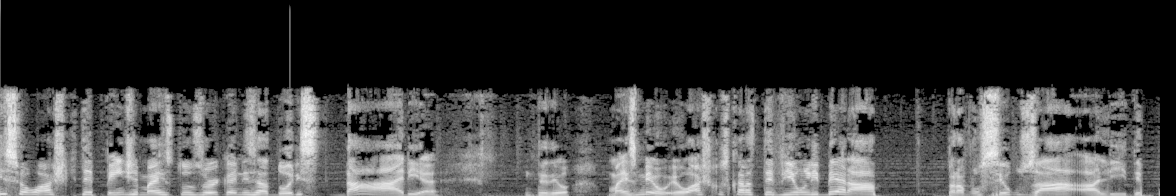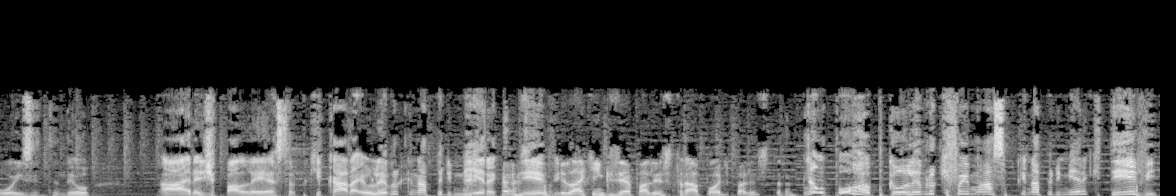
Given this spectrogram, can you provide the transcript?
isso eu acho que depende mais dos organizadores da área. Entendeu? Mas, meu, eu acho que os caras deviam liberar pra você usar ali depois, entendeu? A área de palestra. Porque, cara, eu lembro que na primeira que E teve. lá quem quiser palestrar, pode palestrar. Não, porra, porque eu lembro que foi massa, porque na primeira que teve.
